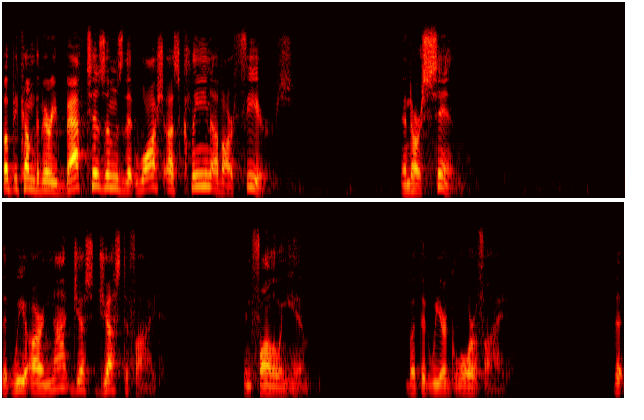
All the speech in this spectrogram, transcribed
but become the very baptisms that wash us clean of our fears and our sin, that we are not just justified in following Him but that we are glorified. That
